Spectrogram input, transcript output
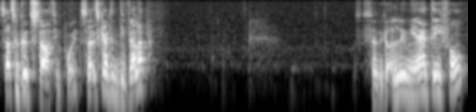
So that's a good starting point. So let's go to develop. So we've got a Luminar default.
